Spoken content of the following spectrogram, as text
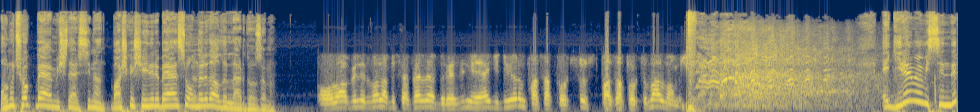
Onu çok beğenmişler Sinan. Başka şeyleri beğense onları da alırlardı o zaman. Olabilir. Valla bir sefer de Brezilya'ya gidiyorum pasaportsuz. Pasaportumu almamışım yani. E girememişsindir.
